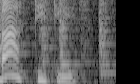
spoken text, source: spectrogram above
Battiti!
